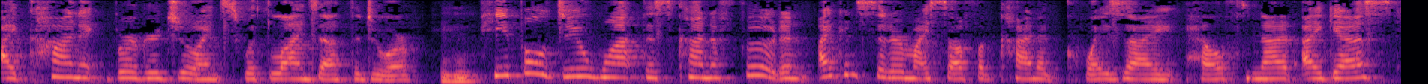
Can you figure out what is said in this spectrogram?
iconic burger joints with lines out the door. Mm-hmm. People do want this kind of food, and I consider myself a kind of quasi health nut, I guess.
